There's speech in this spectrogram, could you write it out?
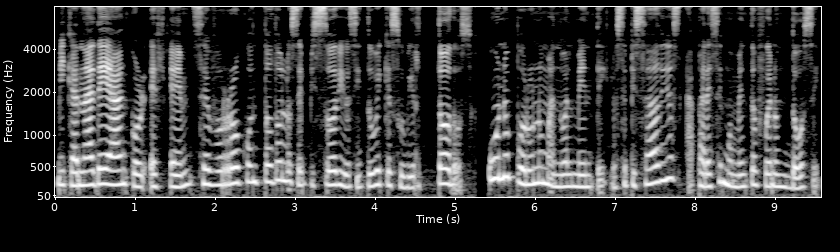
Mi canal de Anchor FM se borró con todos los episodios y tuve que subir todos, uno por uno manualmente. Los episodios para ese momento fueron 12.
